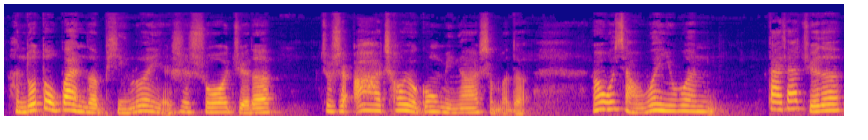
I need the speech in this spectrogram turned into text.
很多豆瓣的评论也是说，觉得就是啊，超有共鸣啊什么的。然后我想问一问大家，觉得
